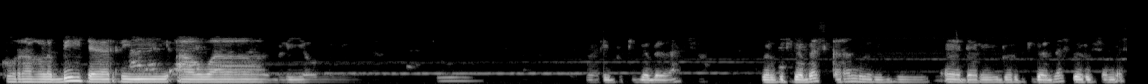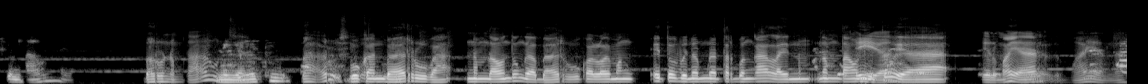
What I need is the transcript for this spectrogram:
kurang lebih dari awal beliau meninggal itu 2013 2013 sekarang 2000 eh dari 2013 2019 6 tahun ya Baru enam tahun. meninggal sih. itu Baru sih. Bukan baru. baru pak, enam tahun tuh nggak baru. Kalau emang itu benar-benar terbengkalai enam tahun Iya. itu ya Ya lumayan. Ya, lumayan lah.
